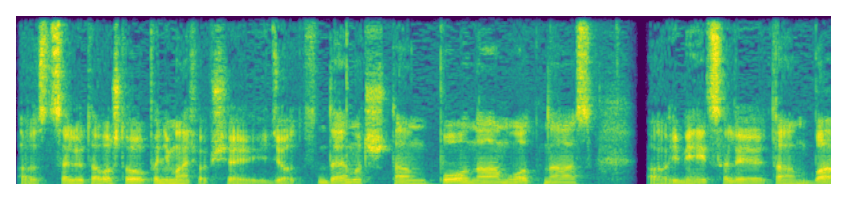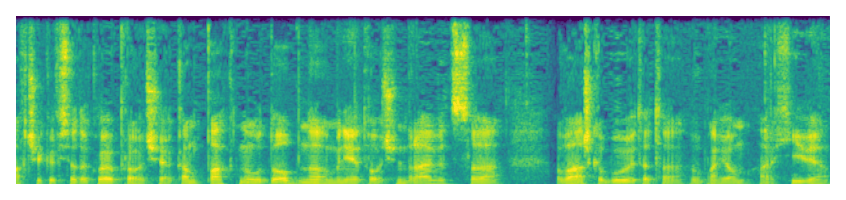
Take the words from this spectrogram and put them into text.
а, с целью того, чтобы понимать вообще идет дэмэдж там по нам, от нас, а, имеется ли там бафчик и все такое прочее. Компактно, удобно, мне это очень нравится, важка будет это в моем архиве.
